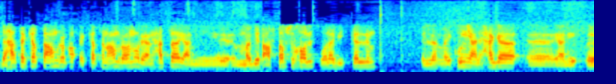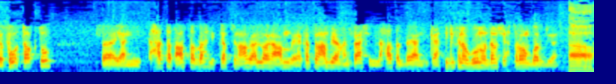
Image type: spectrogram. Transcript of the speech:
ده حتى الكابتن عمرو الكابتن عمرو أنور يعني حتى يعني ما بيتعصبش خالص ولا بيتكلم إلا لما يكون يعني حاجة آه، يعني فوق طاقته. فيعني حتى اتعصب راح للكابتن عمرو قال له يا عمرو يا كابتن عمرو يعني ما ينفعش اللي حصل ده يعني. كان هتيجي فينا جون وده مش احترام برضه يعني. آه.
